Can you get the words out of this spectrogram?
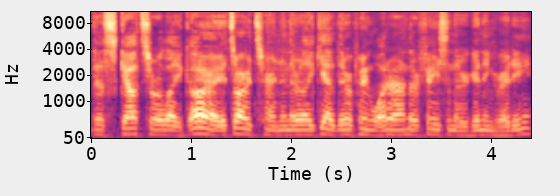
the scouts were like, "All right, it's our turn," and they're like, "Yeah," they were putting water on their face and they were getting ready.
